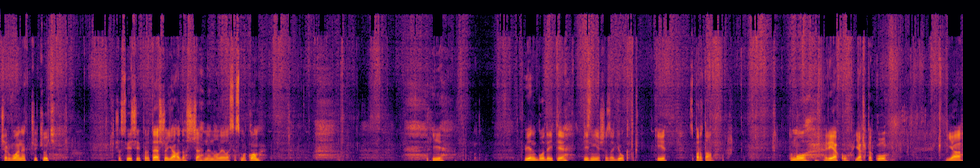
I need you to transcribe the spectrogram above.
червоне чуть-чуть, що свідчить про те, що ягода ще не налилася смаком. І він буде йти пізніше за дюк і спартан. Тому реку як таку я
